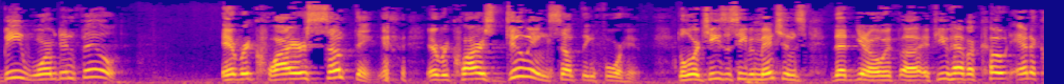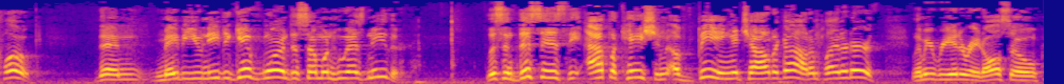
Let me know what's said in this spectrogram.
be warmed and filled. It requires something. it requires doing something for him. The Lord Jesus even mentions that, you know, if, uh, if you have a coat and a cloak, then maybe you need to give one to someone who has neither. Listen, this is the application of being a child of God on planet Earth. Let me reiterate also,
